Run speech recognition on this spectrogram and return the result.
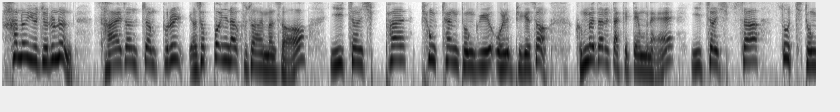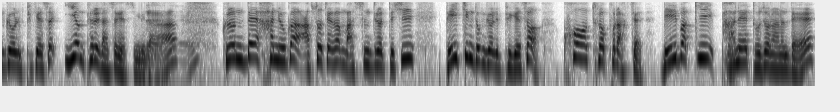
하뉴 유즈루는 4회전 점프를 6번이나 구사하면서 2018 평창 동계 올림픽에서 금메달을 땄기 때문에 2014 소치 동계 올림픽에서 2연패를 달성했습니다. 네. 그런데 하뉴가 앞서 제가 말씀드렸듯이 베이징 동계 올림픽에서 quadruple 악셀 네 바퀴 반에 도전하는데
